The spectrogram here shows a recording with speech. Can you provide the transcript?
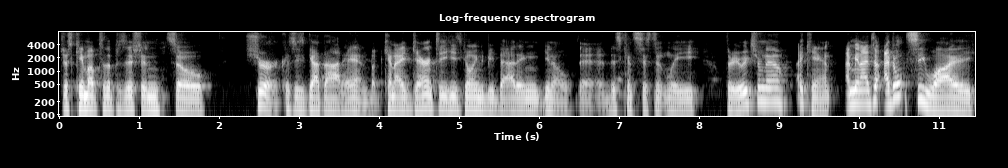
just came up to the position. So, sure, because he's got the hot hand. But can I guarantee he's going to be batting, you know, uh, this consistently? Three weeks from now? I can't. I mean, I, I don't see why.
